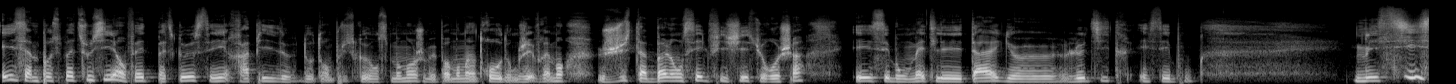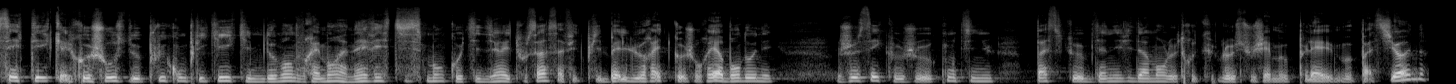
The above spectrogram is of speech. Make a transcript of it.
et ça me pose pas de souci en fait, parce que c'est rapide. D'autant plus qu'en ce moment, je mets pas mon intro. Donc j'ai vraiment juste à balancer le fichier sur Ocha. Et c'est bon, mettre les tags, euh, le titre, et c'est bon. Mais si c'était quelque chose de plus compliqué qui me demande vraiment un investissement quotidien et tout ça, ça fait depuis belle lurette que j'aurais abandonné. Je sais que je continue parce que bien évidemment le truc, le sujet me plaît, me passionne,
